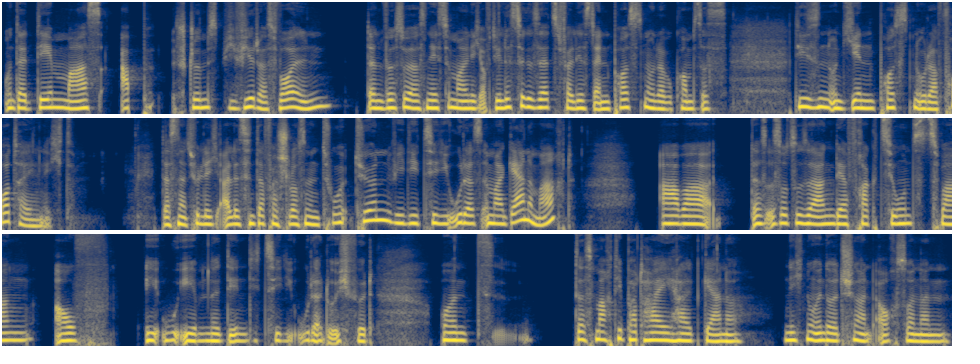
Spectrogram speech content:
unter dem Maß abstimmst, wie wir das wollen, dann wirst du das nächste Mal nicht auf die Liste gesetzt, verlierst deinen Posten oder bekommst das, diesen und jenen Posten oder Vorteil nicht. Das natürlich alles hinter verschlossenen Türen, wie die CDU das immer gerne macht. Aber das ist sozusagen der Fraktionszwang auf EU-Ebene, den die CDU da durchführt. Und das macht die Partei halt gerne. Nicht nur in Deutschland auch, sondern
